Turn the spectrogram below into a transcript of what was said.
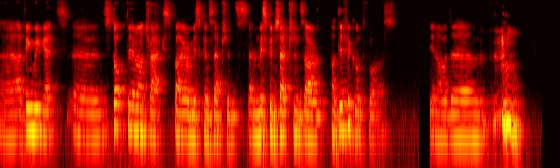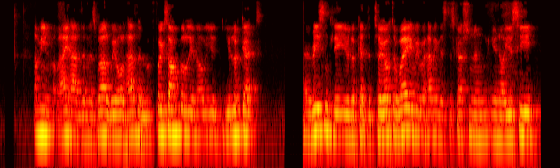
Uh, I think we get uh, stopped in our tracks by our misconceptions, and misconceptions are are difficult for us. You know, the um, I mean, I have them as well. We all have them. For example, you know, you you look at uh, recently, you look at the Toyota Way. We were having this discussion, and you know, you see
